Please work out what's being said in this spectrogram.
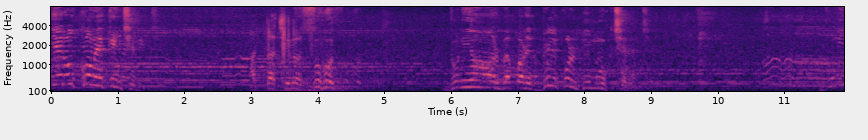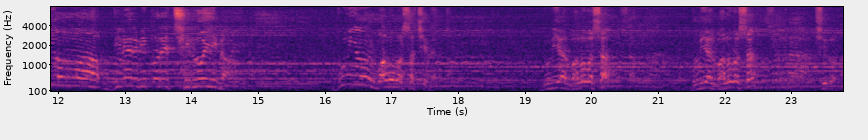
এরকম একই ছিল। একটা ছিল সুহুদ দুনিয়ার ব্যাপারে বিলকুল বিমুখ ছিলেন। দুনিয়া দিলের ভিতরে ছিলই না। দুনিয়ার ভালোবাসা ছিল। দুনিয়ার ভালোবাসা দুনিয়ার ভালোবাসা ছিল না।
